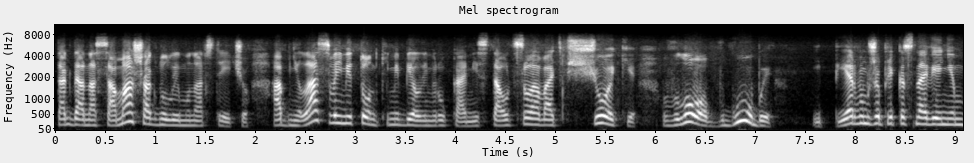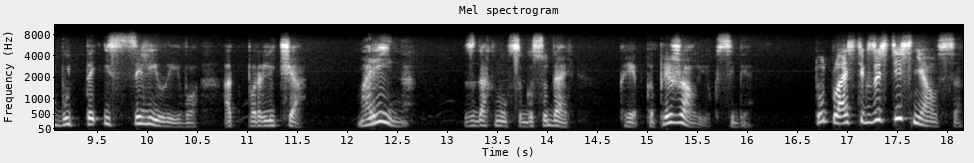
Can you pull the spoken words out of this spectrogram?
Тогда она сама шагнула ему навстречу, обняла своими тонкими белыми руками и стала целовать в щеки, в лоб, в губы, и первым же прикосновением будто исцелила его от паралича. «Марина!» — задохнулся государь, крепко прижал ее к себе. Тут Ластик застеснялся,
